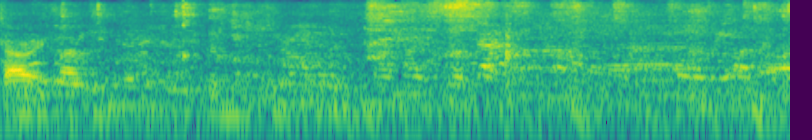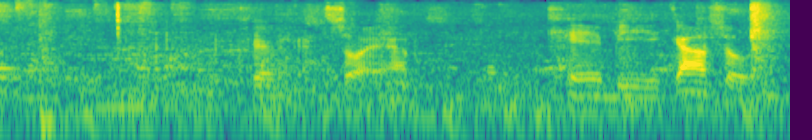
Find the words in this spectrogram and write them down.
sorry เครื่องสวยครับ KB 90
